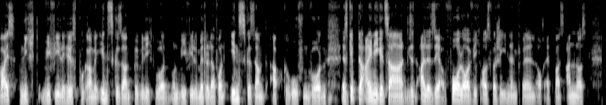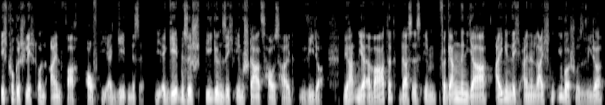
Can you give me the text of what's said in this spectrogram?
weiß nicht, wie viele Hilfsprogramme insgesamt bewilligt wurden und wie viele Mittel davon insgesamt abgerufen wurden. Es gibt da einige Zahlen, die sind alle sehr vorläufig, aus verschiedenen Quellen auch etwas anders. Ich gucke schlicht und einfach auf die Ergebnisse. Die Ergebnisse spiegeln sich im Staatshaushalt wieder. Wir hatten ja erwartet, dass es im vergangenen Jahr eigentlich einen leichten Überschuss wieder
